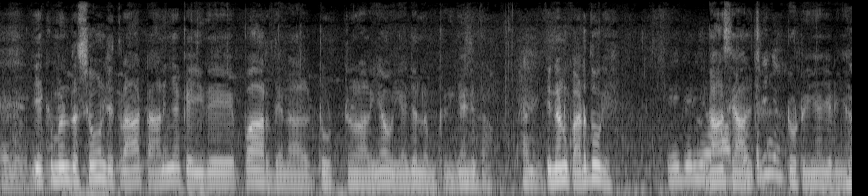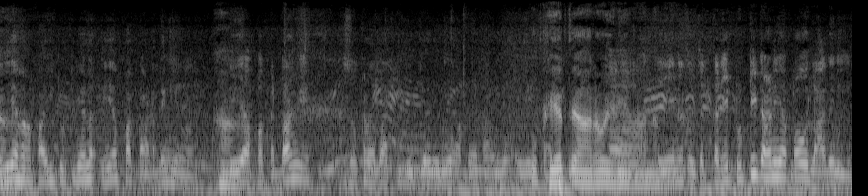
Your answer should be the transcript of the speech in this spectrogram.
ਐਨੇ ਵਧੀਆ ਇੱਕ ਮੈਨੂੰ ਦੱਸੋ ਹੁਣ ਜਿਸ ਤਰ੍ਹਾਂ ਆਹ ਟਾਹਣੀਆਂ ਕਈ ਦੇ ਭਾਰ ਦੇ ਨਾਲ ਟੁੱਟਣ ਵਾਲੀਆਂ ਹੋ ਗਈਆਂ ਜਾਂ ਲਮਕ ਗਈਆਂ ਜਿੱਦਾਂ ਹਾਂਜੀ। ਇਹਨਾਂ ਨੂੰ ਕੱਢ ਦੋਗੇ? ਇਹ ਜਿਹੜੀਆਂ ਗਾਂ ਸਿਆਲ ਚ ਟੁੱਟ ਗਈਆਂ ਜਿਹੜੀਆਂ ਜਿਹੜੀਆਂ ਹਾਂ। ਭਾਜੀ ਟੁੱਟੀਆਂ ਨਾ ਇਹ ਆਪਾਂ ਕੱਢ ਦੇਣੀਆਂ ਵਾ। ਇਹ ਆਪਾਂ ਕੱਢਾਂਗੇ ਸੁਪਨਾ ਬਾਕੀ ਦੂਜੀਆਂ ਜਿਹੜੀਆਂ ਆਪਣੇ ਟਾਣੀਆਂ ਇਹ ਉਹ ਫੇਰ ਤਿਆਰ ਹੋ ਜਾਣੀਆਂ ਹਾਂ, ਗਾਂ ਇਹ ਨਹੀਂ ਕੋਈ ਚੱਕਰ ਜੇ ਟੁੱਟੀ ਟਾਣੀ ਆਪਾਂ ਉਹ ਲਾ ਦੇਣੀ ਹੈ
